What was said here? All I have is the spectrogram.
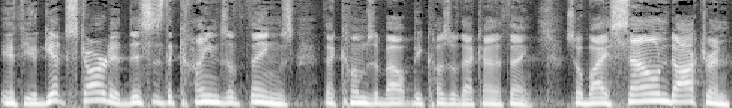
if you get started, this is the kinds of things that comes about because of that kind of thing. So, by sound doctrine,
